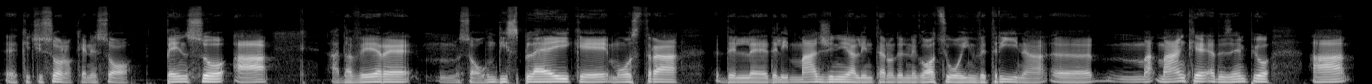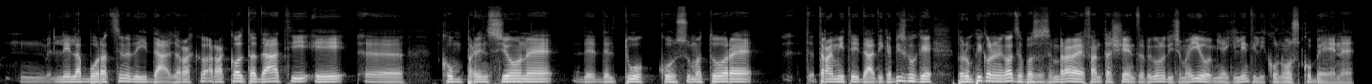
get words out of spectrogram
eh, che, ci sono, che ne so, penso a, ad avere so, un display che mostra delle, delle, immagini all'interno del negozio o in vetrina, eh, ma, ma anche ad esempio a l'elaborazione dei dati, racc- raccolta dati e eh, comprensione de- del tuo consumatore tramite i dati. Capisco che per un piccolo negozio possa sembrare fantascienza, perché uno dice ma io i miei clienti li conosco bene.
